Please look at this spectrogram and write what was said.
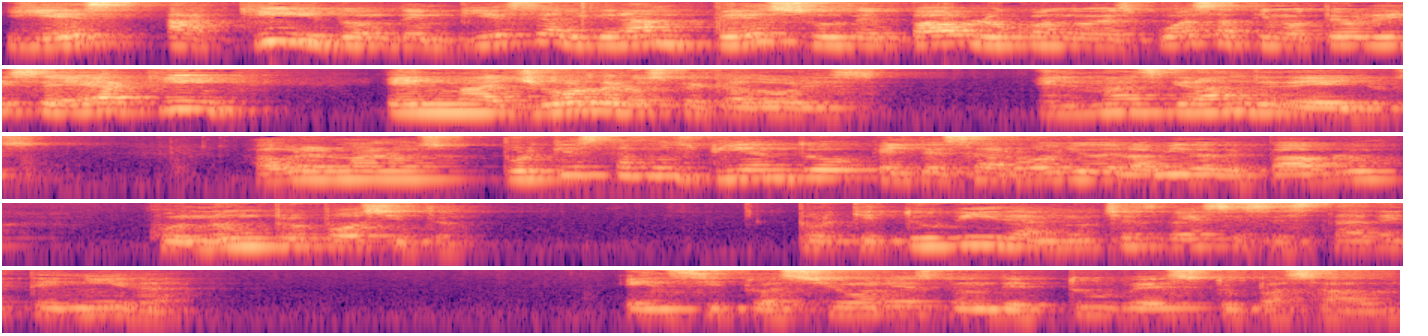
Y es aquí donde empieza el gran peso de Pablo cuando después a Timoteo le dice, he aquí el mayor de los pecadores el más grande de ellos. Ahora, hermanos, ¿por qué estamos viendo el desarrollo de la vida de Pablo con un propósito? Porque tu vida muchas veces está detenida en situaciones donde tú ves tu pasado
